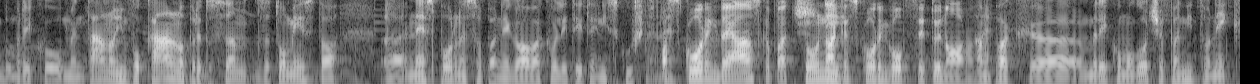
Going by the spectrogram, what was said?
bom rekel, mentalno in vokalno, predvsem za to mesto. Uh, nesporne so pa njegova kvaliteta in izkušnje. Pa ne. scoring dejansko, pač To ni. take scoring opcije, to je noro. ne. Ampak, uh, rekel, mogoče pa ni to nek,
